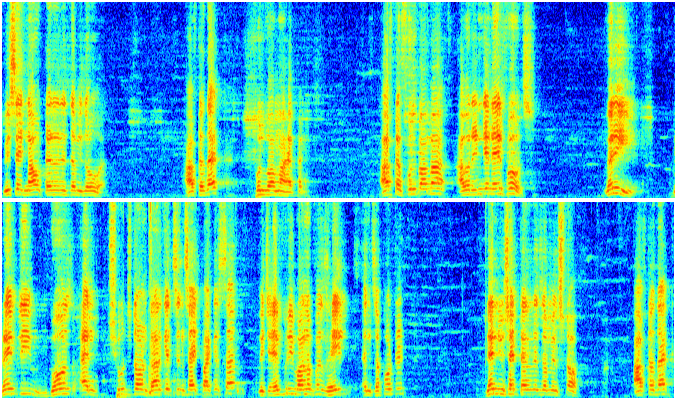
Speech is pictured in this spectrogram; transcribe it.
We said now terrorism is over. After that, Pulwama happened. After Pulwama, our Indian Air Force very bravely goes and shoots down targets inside Pakistan, which every one of us hailed and supported. Then you said terrorism will stop. After that,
